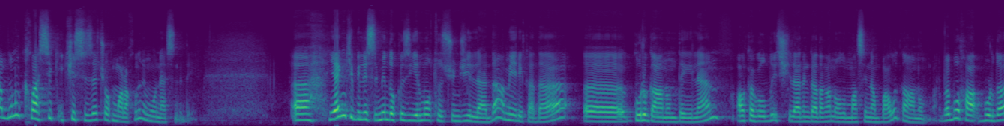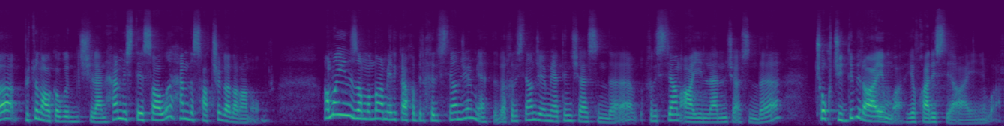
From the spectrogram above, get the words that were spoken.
Yəni bunun klassik iki sizə çox maraqlı nümunəsini deyim. Yəqin ki bilirsiniz 1920-33-cü illərdə Amerikada quru qanun deyilən alkoqollu içkilərin qadağan olunması ilə bağlı qanun var. Və bu burada bütün alkoqollu içkilərin həm istehsalı, həm də satışı qadağan olunur. Amma eyni zamanda Amerika axı bir xristian cəmiyyətidir və xristian cəmiyyətinin içərisində, xristian ayinlərinin içərisində çox ciddi bir ayin var, Evxaristiya ayini var.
